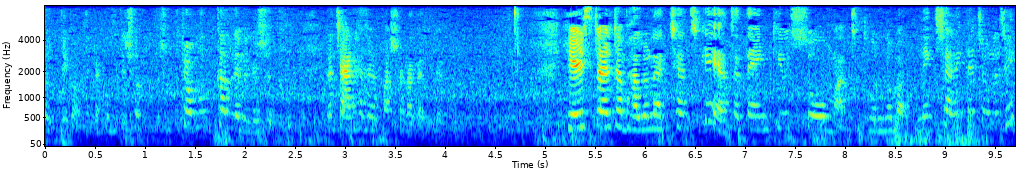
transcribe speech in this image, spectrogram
সত্যি কথা এটা খুব সত্যি চমৎকার লেভেলের সত্যি। এটা চার হাজার পাঁচশো টাকা দিবে। হেয়ার স্টাইলটা ভালো লাগছে আজকে? আচ্ছা থ্যাংক ইউ সো মাচ ধন্যবাদ। নেক্সট শাড়িতে চলে যাই।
